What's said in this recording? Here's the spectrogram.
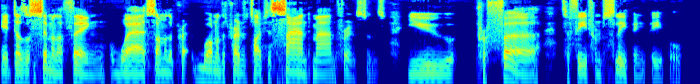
it does a similar thing where some of the pre- one of the predator types is Sandman, for instance. You prefer to feed from sleeping people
